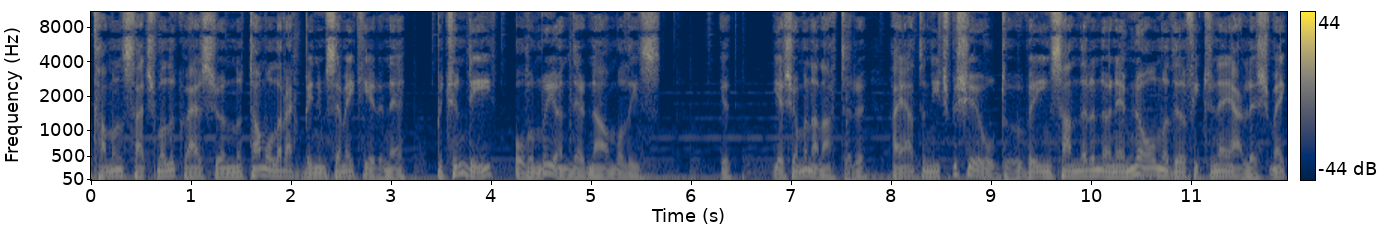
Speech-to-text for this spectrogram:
Kam'ın saçmalık versiyonunu tam olarak benimsemek yerine bütün değil, olumlu yönlerini almalıyız. Yaşamın anahtarı, hayatın hiçbir şey olduğu ve insanların önemli olmadığı fikrine yerleşmek,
